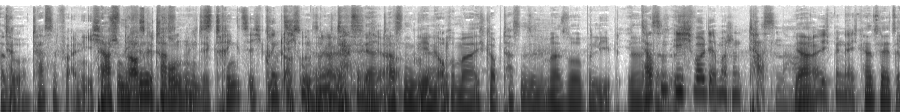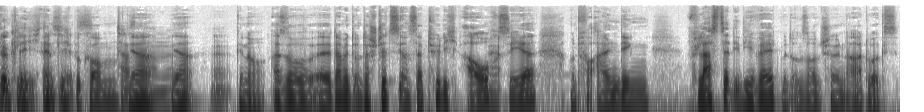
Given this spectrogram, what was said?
Also Tassen vor allen Dingen. Ich habe schon draus getrunken, das trinkt sich gut aus unserer ne? Tasse. Ja, Tassen auch. gehen auch immer, ich glaube, Tassen sind immer so beliebt. Ne? Tassen, ich wollte ja immer schon Tassen haben. Ja, ne? ich bin echt kannst du jetzt glücklich, endlich, endlich bekommen. Tassen ja, haben, ja. ja, genau. Also äh, damit unterstützt ihr uns natürlich auch ja. sehr und vor allen Dingen pflastert ihr die Welt mit unseren schönen Artworks.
